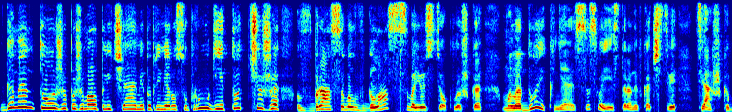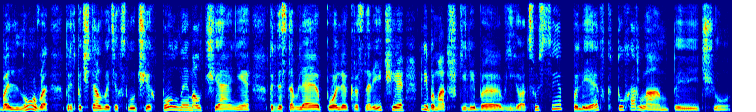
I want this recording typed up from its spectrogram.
Гамен тоже пожимал плечами по примеру супруги и тотчас же вбрасывал в глаз своё стёклышко. Молодой князь со своей стороны в качестве тяжко больного предпочитал в этих случаях полное молчание, предоставляя поле красноречия либо матушке, либо в её отсутствие Полевкту Харламповичу.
